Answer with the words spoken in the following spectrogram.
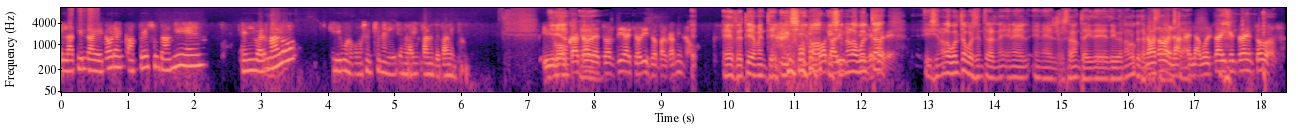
en la tienda de Nora, en Campesu también, en Invernalo y bueno, como se ha dicho en el, en el ayuntamiento también. Y bocata de tortilla y chorizo para el camino. Eh, efectivamente. Y si no, y si no la vuelta, y si no la vuelta, pues entra en el, en el restaurante ahí de, de Invernalo que también No, no, en, la, en la vuelta hay que entrar en todos.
